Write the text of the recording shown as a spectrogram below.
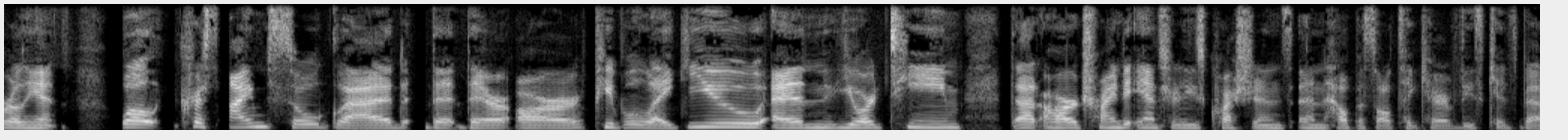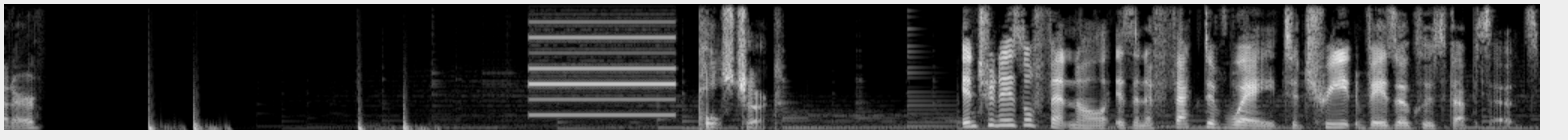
Brilliant. Well, Chris, I'm so glad that there are people like you and your team that are trying to answer these questions and help us all take care of these kids better. Pulse check. Intranasal fentanyl is an effective way to treat vaso-occlusive episodes.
